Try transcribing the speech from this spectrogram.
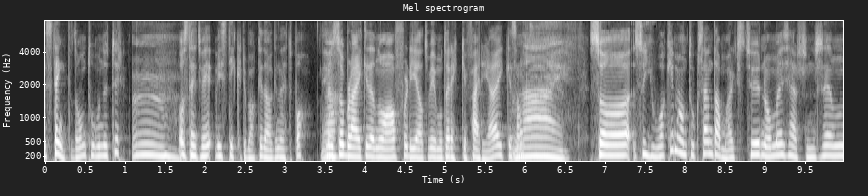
stengte det om to minutter. Og så tenkte vi vi stikker tilbake dagen etterpå. Mm. Ja. Men så blei ikke det noe av fordi vi måtte rekke ferja. ikke sant? Nei. Så, så Joakim han tok seg en danmarkstur nå med kjæresten sin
